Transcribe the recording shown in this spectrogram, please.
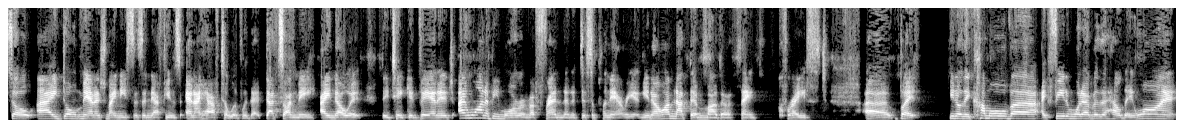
So I don't manage my nieces and nephews, and I have to live with it. That's on me. I know it. They take advantage. I want to be more of a friend than a disciplinarian. You know, I'm not their mother, thank Christ. Uh, but, you know, they come over, I feed them whatever the hell they want.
